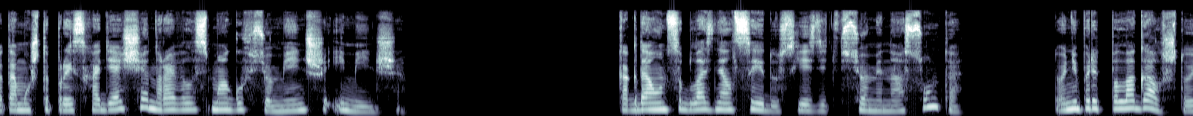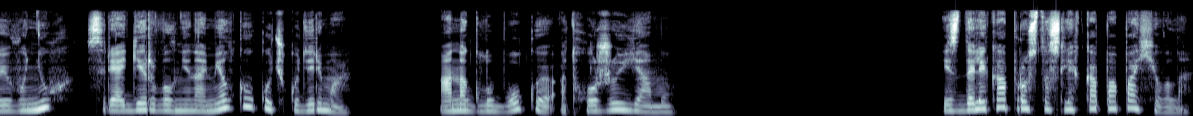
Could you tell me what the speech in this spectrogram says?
Потому что происходящее нравилось магу все меньше и меньше. Когда он соблазнял Сейду съездить в Сёмина Асунта, то не предполагал, что его нюх среагировал не на мелкую кучку дерьма, а на глубокую отхожую яму. Издалека просто слегка попахивало,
